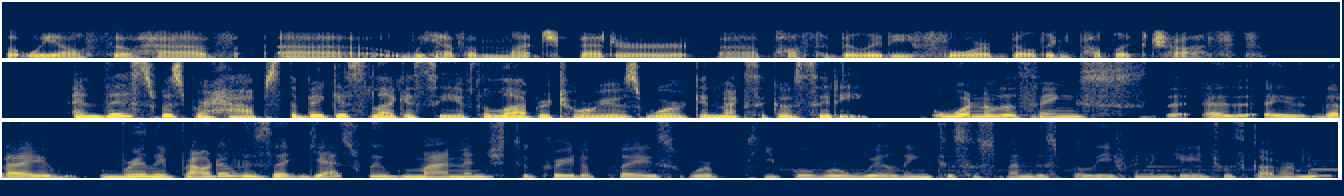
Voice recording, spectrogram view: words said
but we also have uh, we have a much better uh, possibility for building public trust and this was perhaps the biggest legacy of the laboratorio's work in Mexico City. One of the things uh, uh, that I'm really proud of is that, yes, we managed to create a place where people were willing to suspend disbelief and engage with government.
